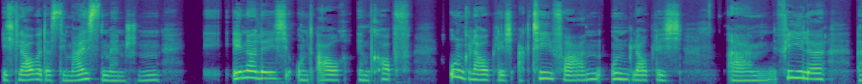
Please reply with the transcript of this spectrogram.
Ich glaube, dass die meisten Menschen innerlich und auch im Kopf unglaublich aktiv waren, unglaublich ähm, viele äh,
